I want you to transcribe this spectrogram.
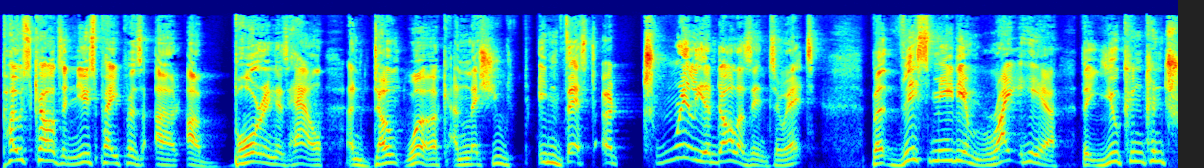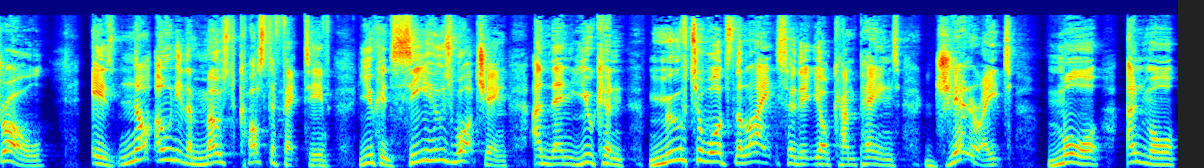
Postcards and newspapers are, are boring as hell and don't work unless you invest a trillion dollars into it. But this medium right here that you can control is not only the most cost effective, you can see who's watching and then you can move towards the light so that your campaigns generate more and more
